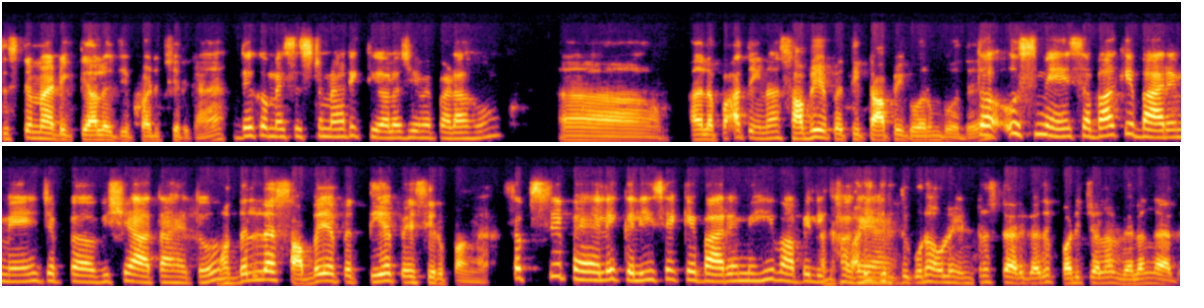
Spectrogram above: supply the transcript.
சிஸ்டமேட்டிக் தியாலஜி படிச்சிருக்கேன் देखो मैं सिस्टमैटिक थियोलॉजी में पढ़ा हूँ 嗯 அதுல பாத்தீங்கன்னா சபையை பத்தி டாபிக் வரும்போது तो उसमें सभा के बारे में जब अ, विषय आता है तो முதல்ல சபையை பத்தியே பேசியிருப்பாங்க सबसे पहले कलीसे के बारे में ही वहां पे அது लिखा गया है படிக்கிறதுக்கு கூட அவ்வளவு இன்ட்ரெஸ்டா இருக்காது படிச்சாலும் விளங்காது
